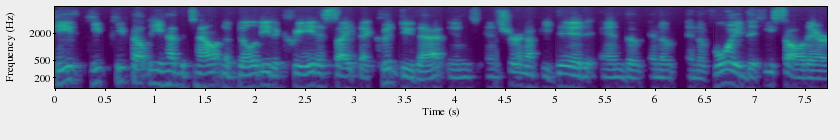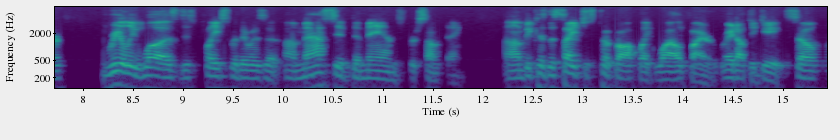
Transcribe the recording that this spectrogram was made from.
he, he, he felt he had the talent and ability to create a site that could do that. And, and sure enough, he did. And the, and the, and the void that he saw there really was this place where there was a, a massive demand for something um, because the site just took off like wildfire right out the gate. So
